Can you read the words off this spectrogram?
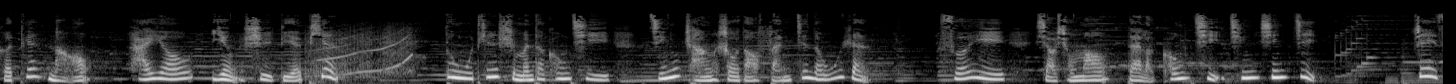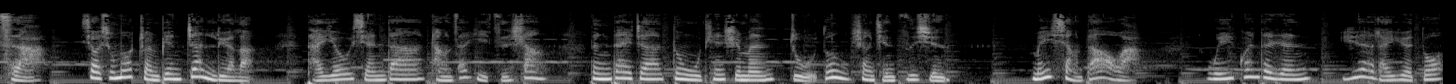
和电脑，还有影视碟片。动物天使们的空气经常受到凡间的污染，所以小熊猫带了空气清新剂。这次啊，小熊猫转变战略了，它悠闲地躺在椅子上，等待着动物天使们主动上前咨询。没想到啊！围观的人越来越多，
